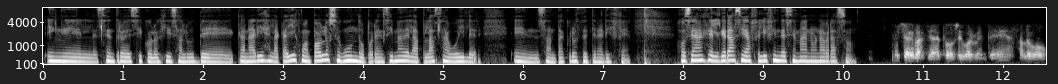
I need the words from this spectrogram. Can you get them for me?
en el Centro de Psicología y Salud de Canarias, en la calle Juan Pablo II, por encima de la Plaza Wheeler, en Santa Cruz de Tenerife. José Ángel, gracias. Feliz fin de semana. Un abrazo. Muchas gracias a todos igualmente. ¿eh? Hasta luego.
